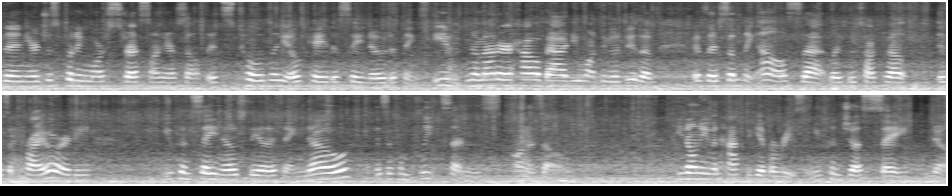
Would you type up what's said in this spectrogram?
then you're just putting more stress on yourself. It's totally okay to say no to things, even, no matter how bad you want to go do them. If there's something else that, like we talked about, is a priority, you can say no to the other thing. No is a complete sentence on its own. You don't even have to give a reason. You can just say no.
